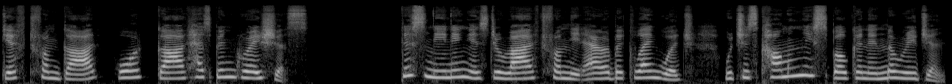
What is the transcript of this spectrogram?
gift from God or God has been gracious. This meaning is derived from the Arabic language, which is commonly spoken in the region.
